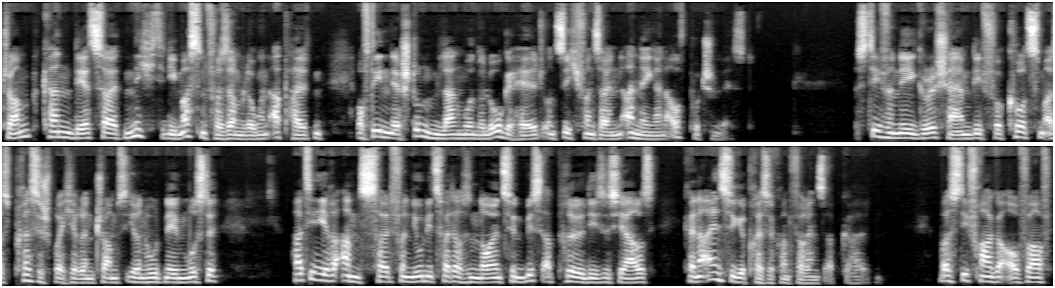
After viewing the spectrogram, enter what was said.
Trump kann derzeit nicht die Massenversammlungen abhalten, auf denen er stundenlang Monologe hält und sich von seinen Anhängern aufputschen lässt. Stephanie Grisham, die vor kurzem als Pressesprecherin Trumps ihren Hut nehmen musste, hat in ihrer Amtszeit von Juli 2019 bis April dieses Jahres keine einzige Pressekonferenz abgehalten was die Frage aufwarf,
